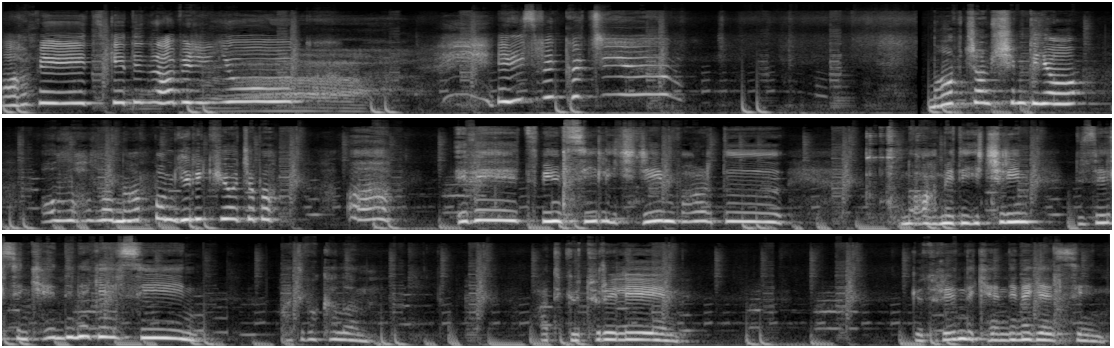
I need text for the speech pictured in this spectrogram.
Ahmet kendinin haberin yok. Ah. Elis ben kaçayım. Ne yapacağım şimdi ya? Allah Allah ne yapmam gerekiyor acaba? Aa, evet benim sihirli içeceğim vardı. Bunu Ahmet'e içireyim. Düzelsin kendine gelsin. Hadi bakalım. Hadi götürelim. Götürelim de kendine gelsin.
